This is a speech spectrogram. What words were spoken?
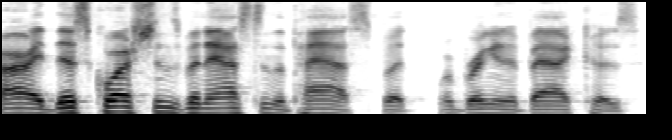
All right, this question's been asked in the past, but we're bringing it back because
